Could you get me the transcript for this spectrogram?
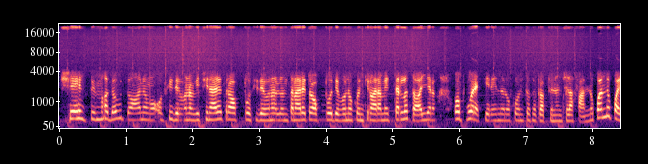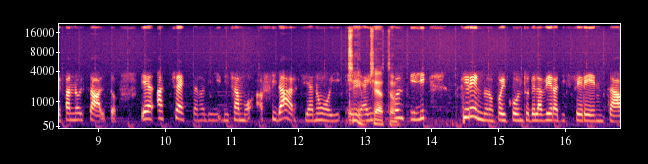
scelto in modo autonomo o si devono avvicinare troppo, si devono allontanare troppo, devono continuare a metterlo toglierlo, oppure si rendono conto che proprio non ce la fanno. Quando poi fanno il salto e accettano di diciamo, affidarsi a noi sì, e ai certo. consigli, si rendono poi conto della vera differenza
